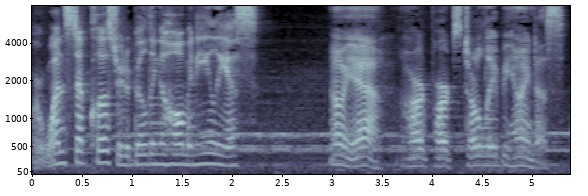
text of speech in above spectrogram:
We're one step closer to building a home in Helios. Oh yeah, the hard part's totally behind us.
